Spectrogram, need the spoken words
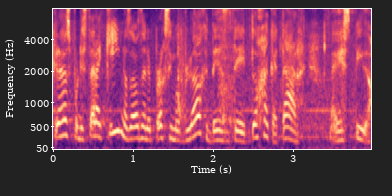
Gracias por estar aquí, nos vemos en el próximo vlog desde Doha, Qatar. Me despido.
